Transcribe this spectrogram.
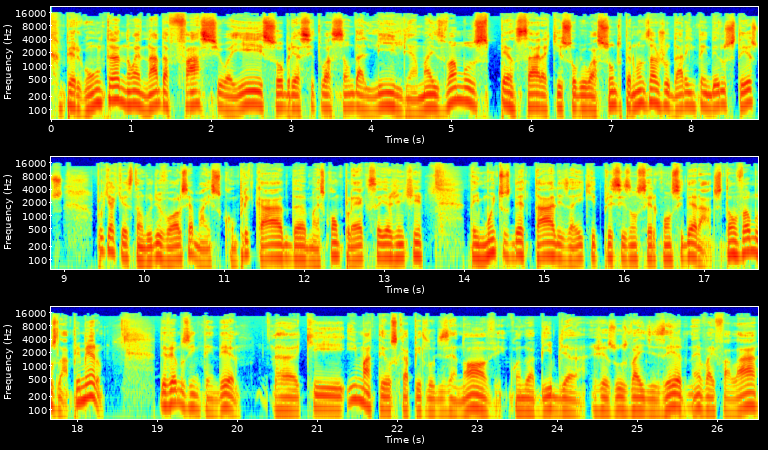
pergunta não é nada fácil aí sobre a situação da Lilian, mas vamos pensar aqui sobre o assunto, pelo menos ajudar a entender os textos, porque a questão do divórcio é mais complicada, mais complexa e a gente tem muitos detalhes aí que precisam ser considerados. Então vamos lá. Primeiro, devemos entender Uh, que em Mateus capítulo 19, quando a Bíblia, Jesus vai dizer, né, vai falar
